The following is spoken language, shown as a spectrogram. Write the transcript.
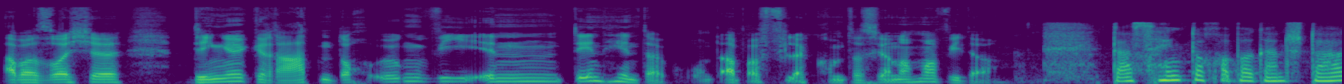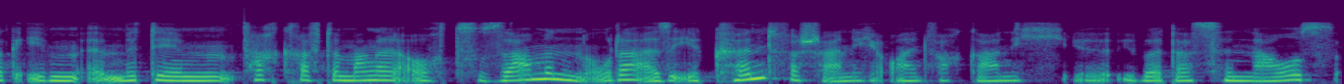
aber solche Dinge geraten doch irgendwie in den Hintergrund. Aber vielleicht kommt das ja nochmal wieder. Das hängt doch aber ganz stark eben äh, mit dem Fachkräftemangel auch zusammen, oder? Also ihr könnt wahrscheinlich auch einfach gar nicht äh, über das hinaus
